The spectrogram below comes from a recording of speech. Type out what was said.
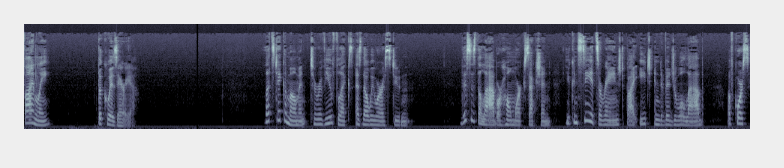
Finally, the quiz area. Let's take a moment to review FLYX as though we were a student. This is the lab or homework section. You can see it's arranged by each individual lab. Of course,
